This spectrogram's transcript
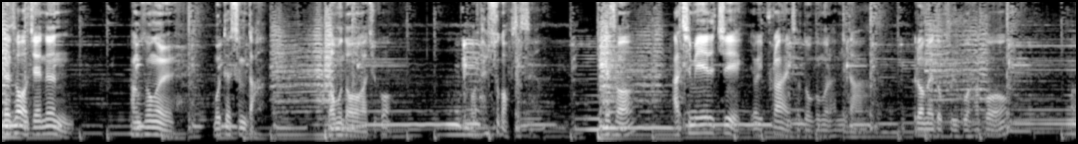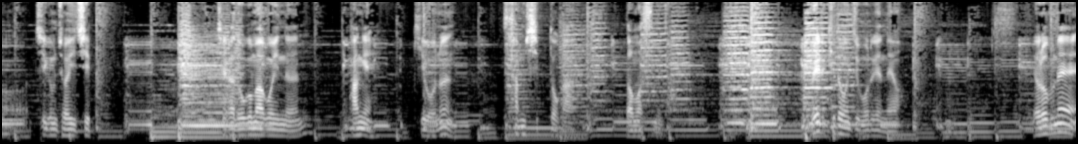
그래서 어제는 방송을 못했습니다. 너무 더워가지고 뭘 할 수가 없었어요. 그래서 아침에 일찍 여기 프라하에서 녹음을 합니다. 그럼에도 불구하고 어, 지금 저희 집 제가 녹음하고 있는 방의 기온은 30도가 넘었습니다. 왜 이렇게 더운지 모르겠네요. 여러분의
